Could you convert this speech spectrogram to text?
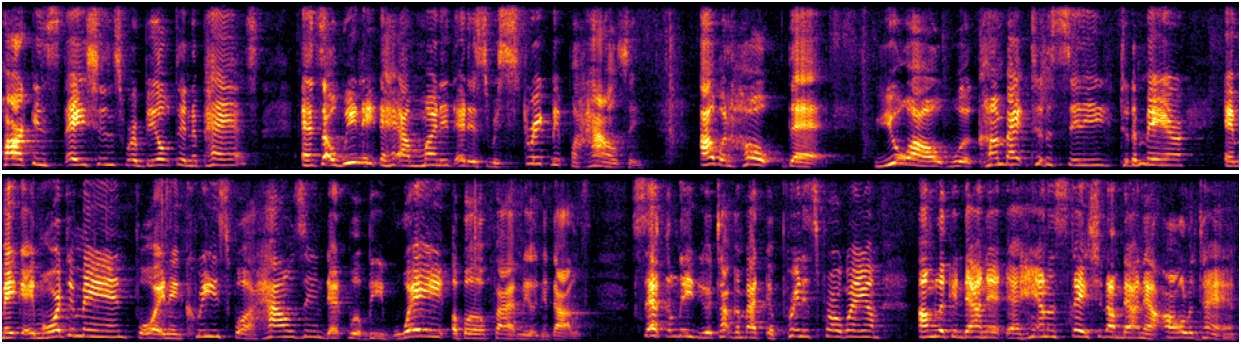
parking stations were built in the past. And so we need to have money that is restricted for housing. I would hope that you all would come back to the city, to the mayor, and make a more demand for an increase for housing that will be way above $5 million. Secondly, you're talking about the apprentice program. I'm looking down at the Hanna Station. I'm down there all the time.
